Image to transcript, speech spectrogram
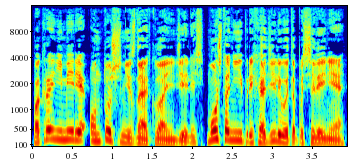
По крайней мере, он точно не знает, куда они делись. Может, они и приходили в это поселение.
